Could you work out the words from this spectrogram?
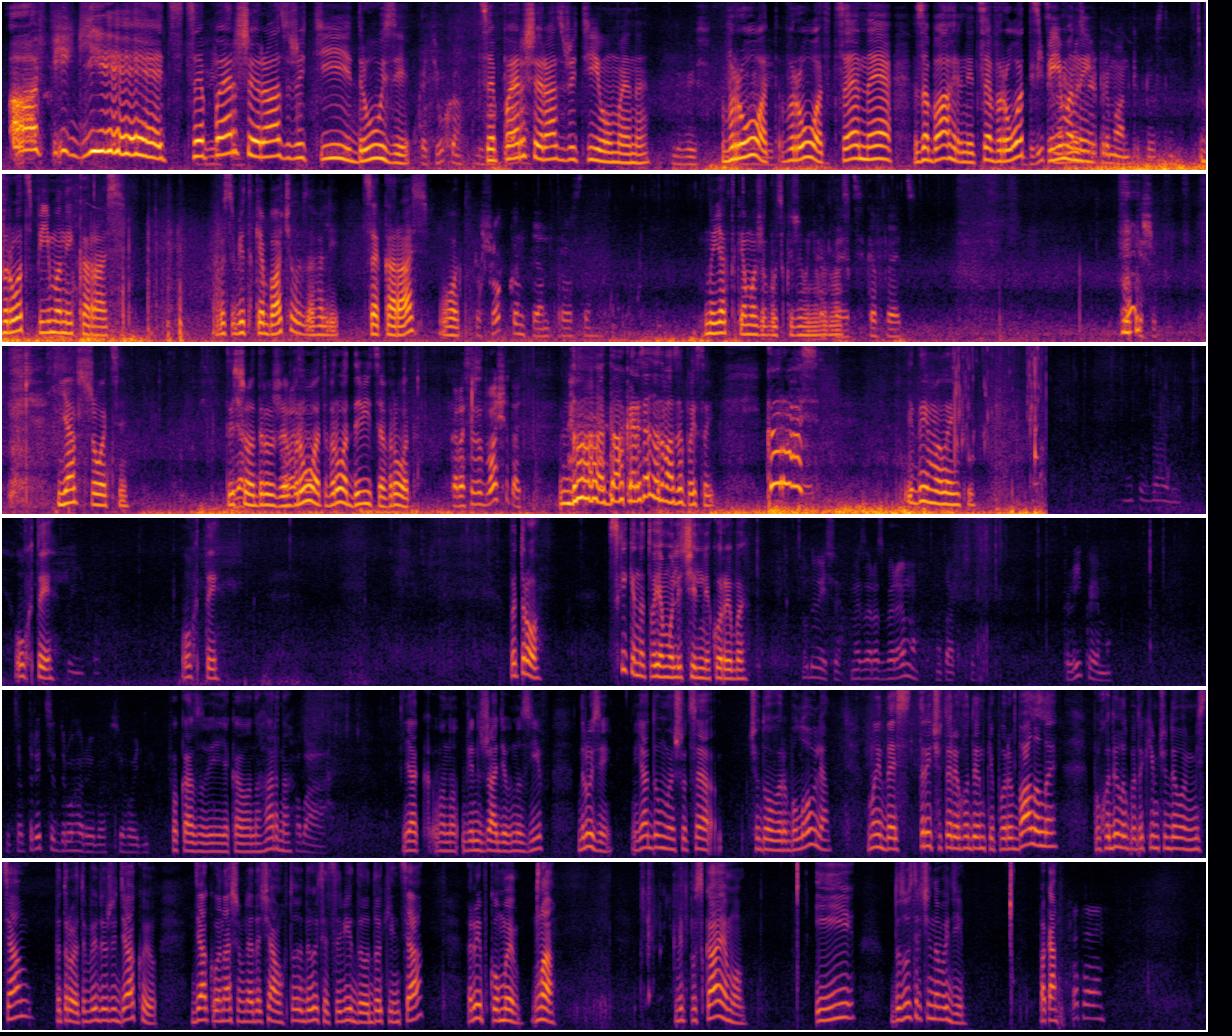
Офігеть! Це Дивіться. перший раз в житті, друзі. Катюха. Це перший раз в житті у мене. Дивись. В рот, в рот. Це не забагрений, це в рот Дивіться на спійманий. розмір приманки просто. В рот спійманий карась. Ви собі таке бачили взагалі? Це карась. От. Це шок-контент просто. Ну як таке може бути, скажи мені, будь ласка. Капець, капець. Що? Я в шоці. Ти Як що, друже? В карася? рот, в рот, дивіться, в рот. Карася за два считать? Да, да, карася за два записуй. Карась! Іди, маленький. Ух ти. Ух ти. Петро, скільки на твоєму лічильнику риби? Ну дивися, ми зараз беремо, отак все. Клікаємо. Це 32 риба сьогодні. Показую, яка вона гарна. Хоба. як воно він жадібно з'їв. Друзі, я думаю, що це чудова риболовля. Ми десь 3-4 годинки порибалили, походили по таким чудовим місцям. Петро, я тобі дуже дякую. Дякую нашим глядачам, хто дивився це відео до кінця. Рибку ми муа, відпускаємо. І до зустрічі на воді. Пока! Па-па.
